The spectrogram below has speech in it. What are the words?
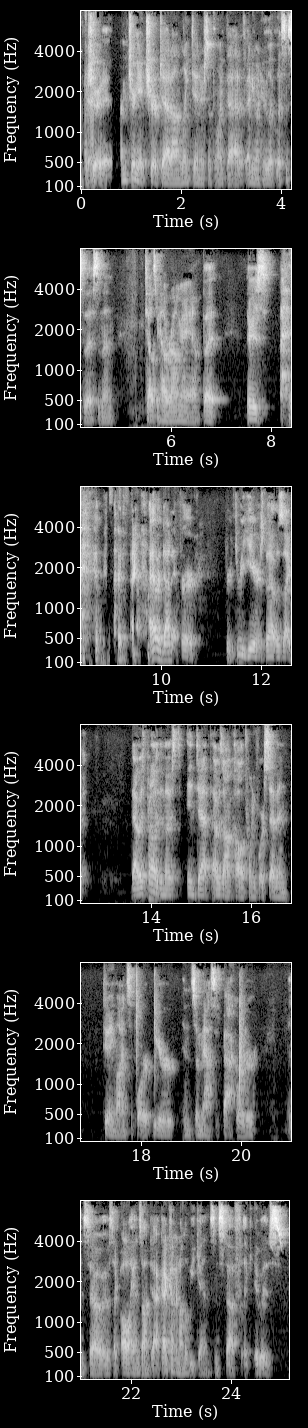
okay. i'm sure it, i'm sure you get chirped at on linkedin or something like that if anyone who like listens to this and then tells me how wrong i am. But there's I haven't done it for for three years but that was like that was probably the most in depth. I was on call 24 7 doing line support. We were in some massive back order. And so it was like all hands on deck. I come in on the weekends and stuff. Like it was,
